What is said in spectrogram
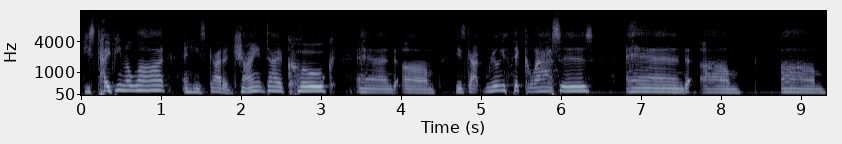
he's typing a lot and he's got a giant diet coke and um, he's got really thick glasses and um, um,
